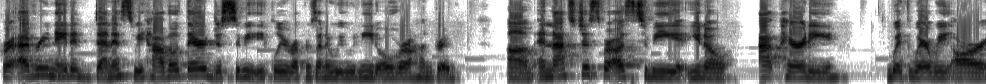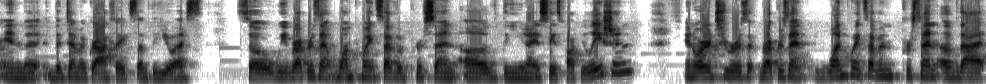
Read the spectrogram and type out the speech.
For every native dentist we have out there, just to be equally represented, we would need over 100. Um, and that's just for us to be, you know, at parity with where we are in the, the demographics of the US. So we represent 1.7% of the United States population. In order to res- represent 1.7% of that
